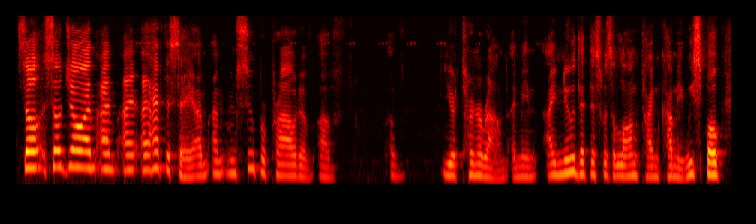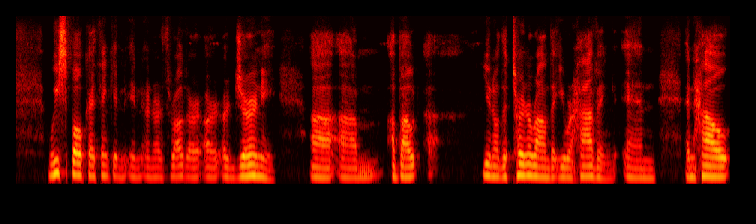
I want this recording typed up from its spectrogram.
So, so Joe, I'm, I'm, I, have to say, I'm, I'm, I'm super proud of, of, of your turnaround. I mean, I knew that this was a long time coming. We spoke, we spoke, I think, in, in, in our throughout our, our, our journey, uh, um, about, uh, you know, the turnaround that you were having and, and how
